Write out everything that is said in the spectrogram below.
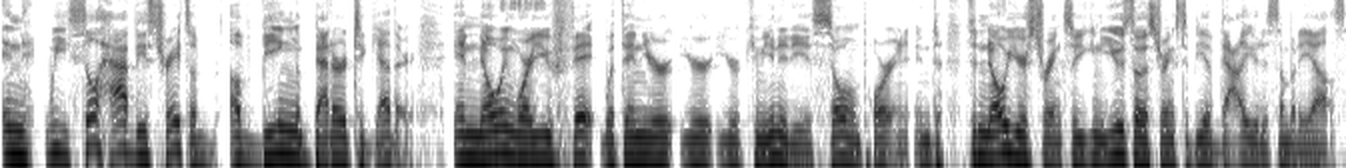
and we still have these traits of of being better together and knowing where you fit within your your your community is so important and to, to know your strengths so you can use those strengths to be of value to somebody else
